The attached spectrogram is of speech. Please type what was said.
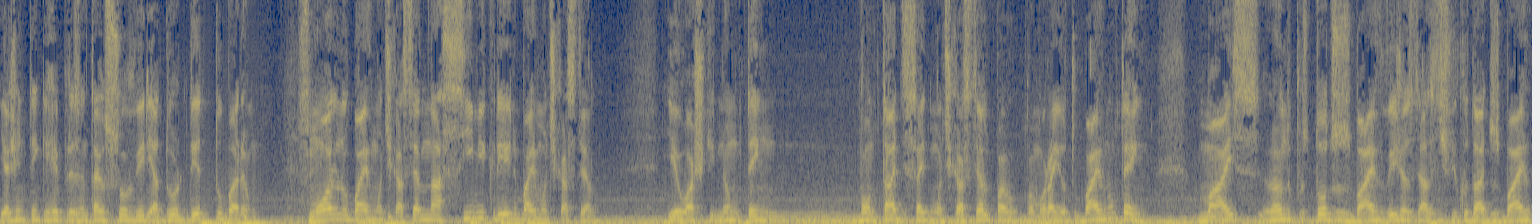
e a gente tem que representar. Eu sou vereador de Tubarão. Sim. Moro no bairro Monte Castelo, nasci e me criei no bairro Monte Castelo. E eu acho que não tenho vontade de sair do Monte Castelo para morar em outro bairro, não tenho. Mas ando por todos os bairros, vejo as, as dificuldades dos bairros,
